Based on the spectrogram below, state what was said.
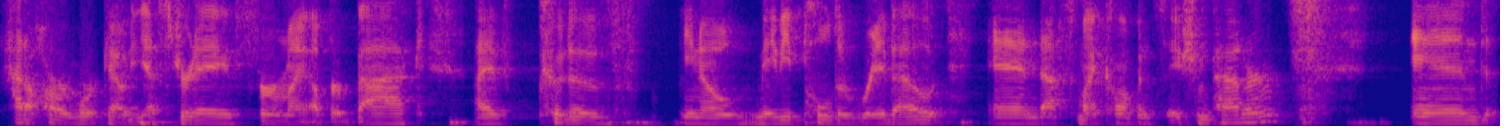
had a hard workout yesterday for my upper back. I could have, you know, maybe pulled a rib out, and that's my compensation pattern. And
